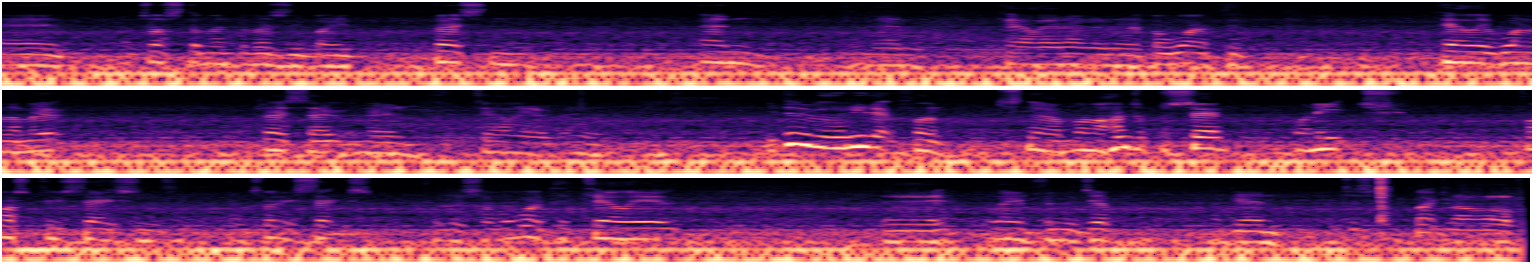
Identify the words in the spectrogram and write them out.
uh, adjust them individually by pressing in and then tele in and then if I wanted to tele one of them out press out and then tele out you didn't really need it for just now I'm on 100% on each first two sections and 26 for this if I wanted to tell you uh, lengthen the jib again just click that off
